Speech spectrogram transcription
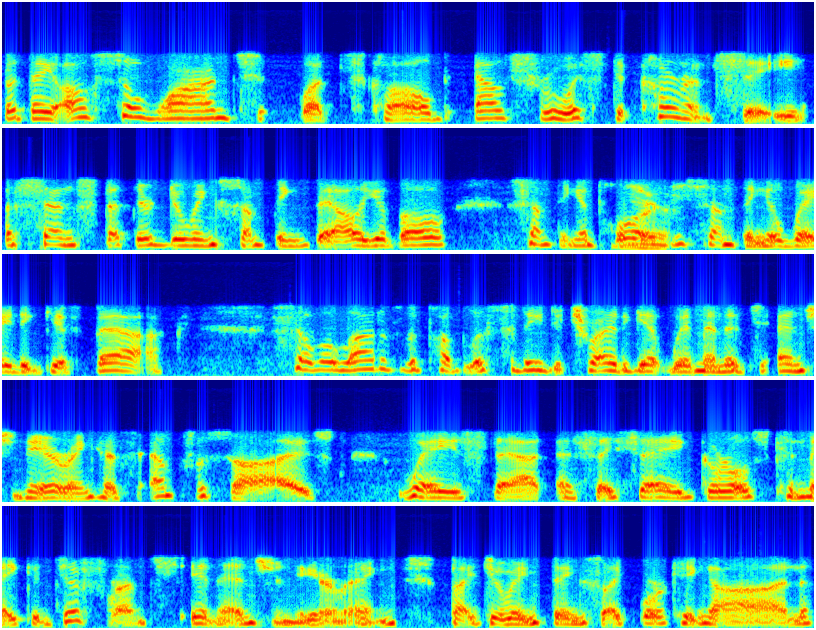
but they also want what's called altruistic currency, a sense that they're doing something valuable, something important, yes. something a way to give back. So a lot of the publicity to try to get women into engineering has emphasized ways that, as they say, girls can make a difference in engineering by doing things like working on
